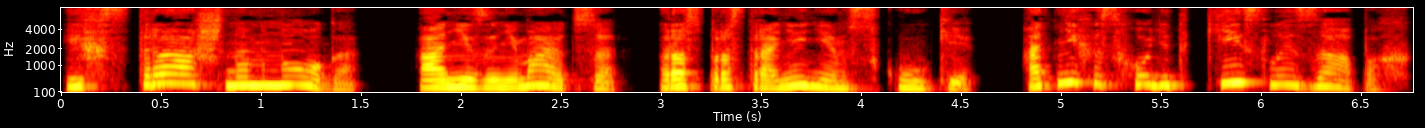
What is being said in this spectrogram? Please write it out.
Их страшно много. Они занимаются распространением скуки. От них исходит кислый запах,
